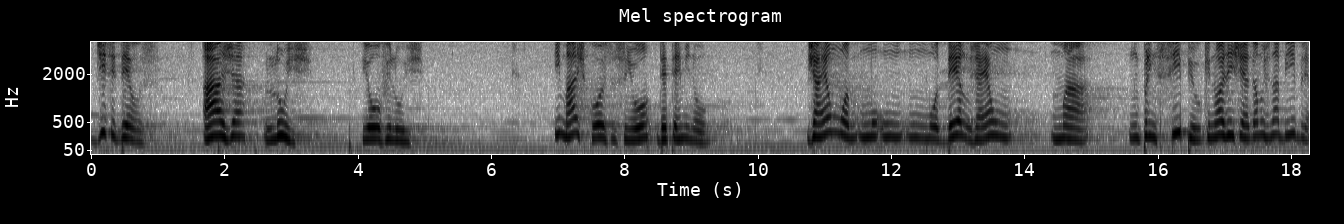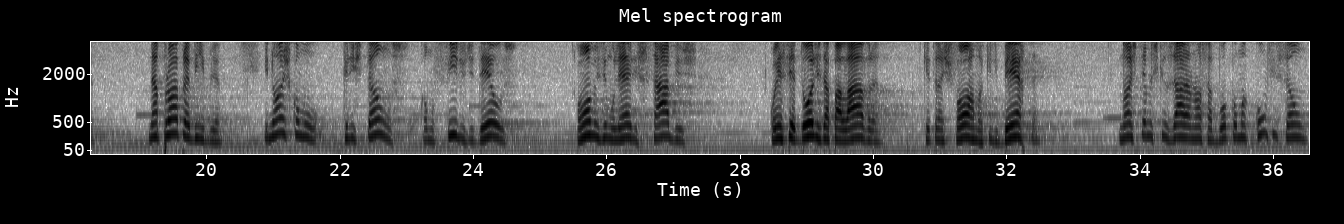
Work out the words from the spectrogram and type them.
Disse Deus: haja luz, e houve luz. E mais coisas o Senhor determinou. Já é um, um, um modelo, já é um, uma, um princípio que nós enxergamos na Bíblia, na própria Bíblia. E nós, como cristãos, como filhos de Deus, homens e mulheres sábios, conhecedores da palavra que transforma, que liberta, nós temos que usar a nossa boca como uma confissão,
